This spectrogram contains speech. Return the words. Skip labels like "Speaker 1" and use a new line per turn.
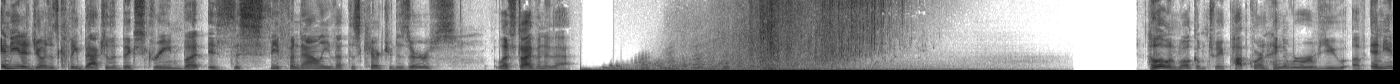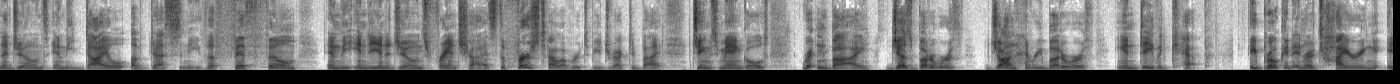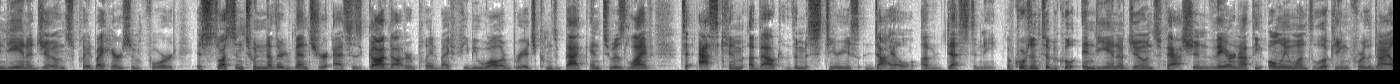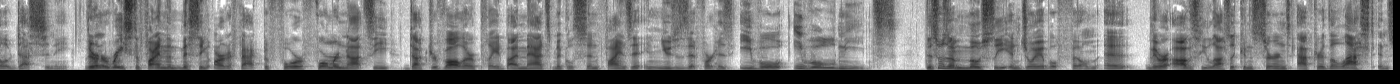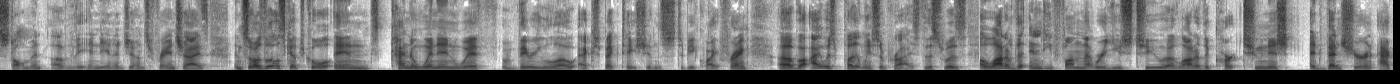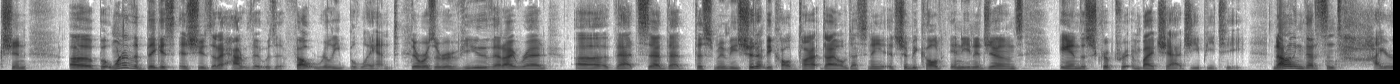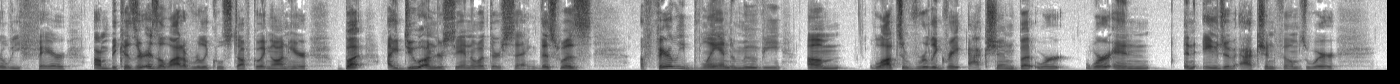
Indiana Jones is coming back to the big screen, but is this the finale that this character deserves? Let's dive into that. Hello and welcome to a popcorn hangover review of Indiana Jones and the Dial of Destiny, the fifth film in the Indiana Jones franchise. The first, however, to be directed by James Mangold, written by Jez Butterworth, John Henry Butterworth, and David Koepp. A broken and retiring Indiana Jones, played by Harrison Ford, is thrust into another adventure as his goddaughter, played by Phoebe Waller Bridge, comes back into his life to ask him about the mysterious Dial of Destiny. Of course, in typical Indiana Jones fashion, they are not the only ones looking for the Dial of Destiny. They're in a race to find the missing artifact before former Nazi Dr. Voller, played by Mads Mikkelsen, finds it and uses it for his evil, evil needs. This was a mostly enjoyable film. Uh, there were obviously lots of concerns after the last installment of the Indiana Jones franchise, and so I was a little skeptical and kind of went in with very low expectations, to be quite frank. Uh, but I was pleasantly surprised. This was a lot of the indie fun that we're used to, a lot of the cartoonish adventure and action. Uh, but one of the biggest issues that I had with it was it felt really bland. There was a review that I read uh, that said that this movie shouldn't be called Dial of Destiny. It should be called Indiana Jones and the script written by ChatGPT. And I don't think that's entirely fair um, because there is a lot of really cool stuff going on here, but I do understand what they're saying. This was a fairly bland movie, um, lots of really great action, but we're, we're in an age of action films where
